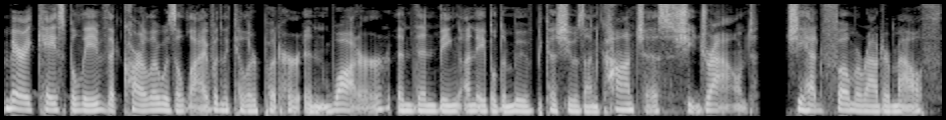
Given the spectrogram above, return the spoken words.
Mary Case believed that Karla was alive when the killer put her in water, and then being unable to move because she was unconscious, she drowned. She had foam around her mouth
